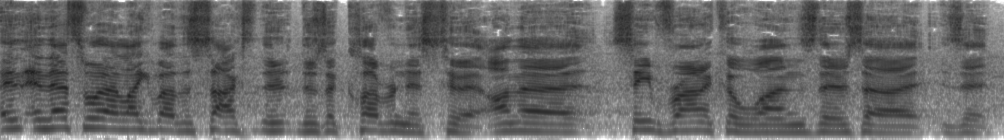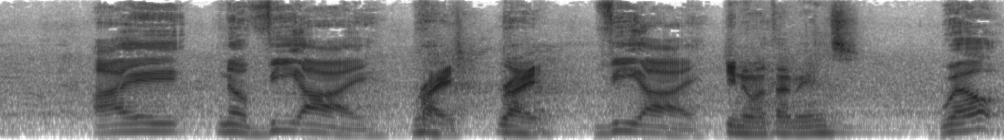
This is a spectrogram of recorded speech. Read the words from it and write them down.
And, and that's what I like about the socks. There, there's a cleverness to it. On the Saint Veronica ones, there's a is it I no VI Right, right. VI. Do you know what that means? Well,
